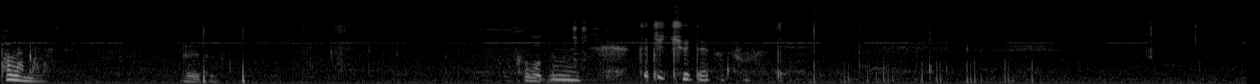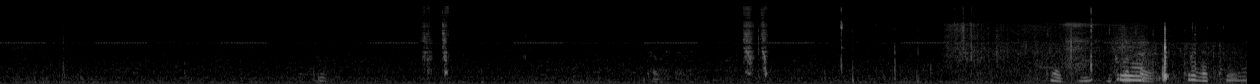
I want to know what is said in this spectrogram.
Поломалась. это. Холодный. М. Да чуть-чуть дай попробовать. Хватает. креветки его.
